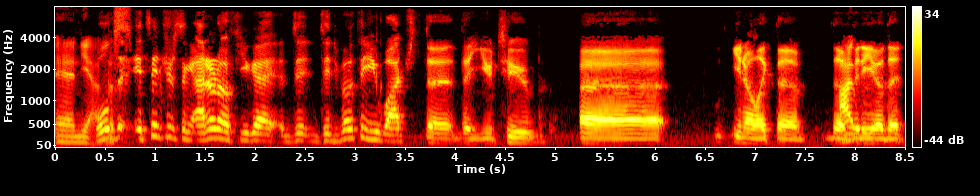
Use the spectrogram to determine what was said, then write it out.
and yeah, Well, this- it's interesting. I don't know if you guys did. Did both of you watch the the YouTube? Uh, you know, like the the I- video that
